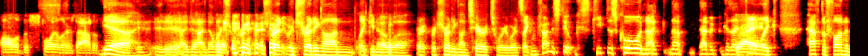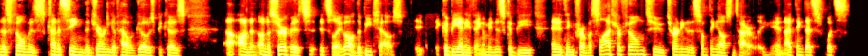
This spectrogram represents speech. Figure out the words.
all of the spoilers out of. Yeah, it, it, I, know- I know we're, tre- we're, tread, we're treading on like you know uh, we're, we're treading on territory where it's like I'm trying to still keep this cool and not not have it because I Right. feel like half the fun in this film is kind of seeing the journey of how it goes because uh, on on the surface it's like oh the beach house. It, it could be anything. I mean this could be anything from a slasher film to turning into something else entirely. And I think that's what's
